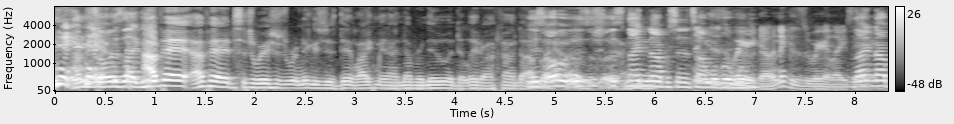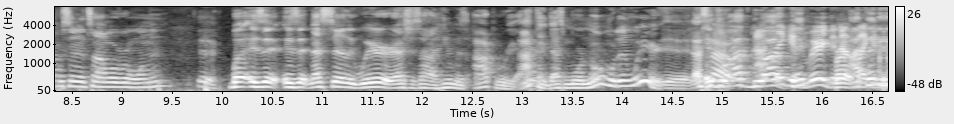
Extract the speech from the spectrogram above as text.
I mean, so it's like I've had I've had situations where niggas just didn't like me and I never knew, and then later I found out. it's like, always oh, it's, shit, it's I didn't- 99 percent of the time over a weird woman. though. Niggas is weird like that. 99 percent of the time over a woman. Yeah. But is it is it necessarily weird? Or that's just how humans operate. I think that's more normal than weird. Yeah, that's If not- do I think it's weird to not I like think a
